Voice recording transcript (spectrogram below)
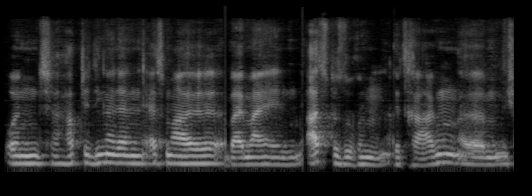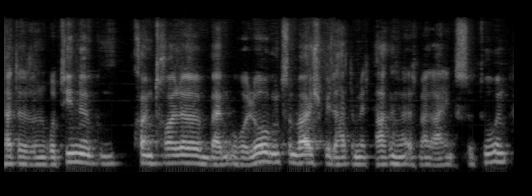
Und habe die Dinger dann erstmal bei meinen Arztbesuchen getragen. Ähm, ich hatte so eine Routinekontrolle beim Urologen zum Beispiel, der hatte mit Parkinson erstmal gar nichts zu tun.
